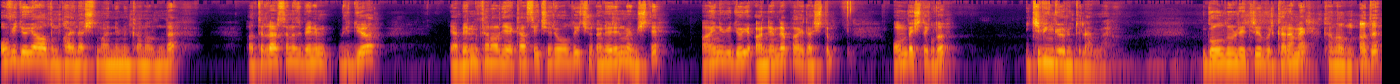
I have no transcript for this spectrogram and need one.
O videoyu aldım paylaştım annemin kanalında. Hatırlarsanız benim video ya benim kanal YKS içeriği olduğu için önerilmemişti. Aynı videoyu annemle paylaştım. 15 dakika 2000 görüntülenme. Golden Retriever Caramel kanalın adı.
